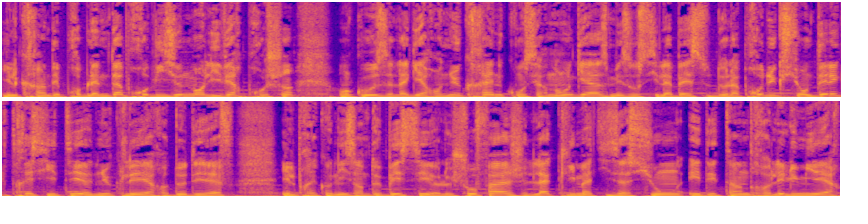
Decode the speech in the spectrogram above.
Il craint des problèmes d'approvisionnement l'hiver prochain. En cause, la guerre en Ukraine concernant le gaz, mais aussi la baisse de la production d'électricité nucléaire d'EDF. Il préconise de baisser le chauffage, la climatisation et d'éteindre les lumières.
